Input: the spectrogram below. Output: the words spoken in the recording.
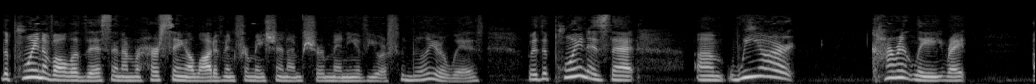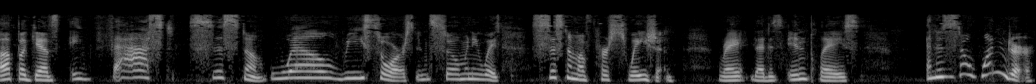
the point of all of this, and I'm rehearsing a lot of information I'm sure many of you are familiar with, but the point is that um, we are currently, right, up against a vast system, well resourced in so many ways, system of persuasion, right, that is in place. And it's no wonder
